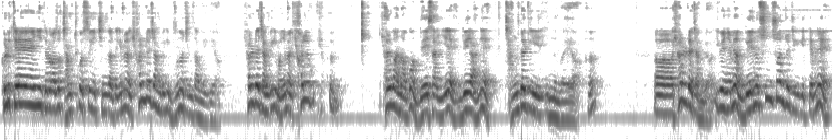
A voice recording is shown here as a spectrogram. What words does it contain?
글루텐이 들어가서 장투고성이 증가되면 혈내 장벽이 무너진다고 얘기해요. 혈내 장벽이 뭐냐면 혈, 혈관하고 뇌 사이에 뇌 안에 장벽이 있는 거예요. 어? 어, 혈내 장벽. 왜냐하면 뇌는 순수한 조직이기 때문에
